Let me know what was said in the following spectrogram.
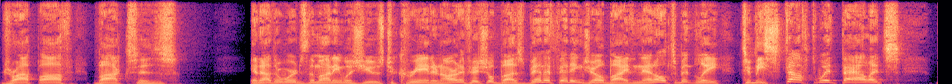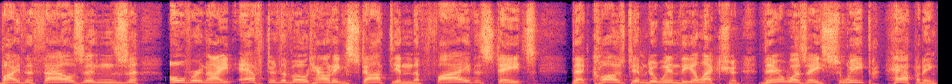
drop off boxes. In other words, the money was used to create an artificial buzz benefiting Joe Biden and ultimately to be stuffed with ballots by the thousands overnight after the vote counting stopped in the five states that caused him to win the election. There was a sweep happening.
